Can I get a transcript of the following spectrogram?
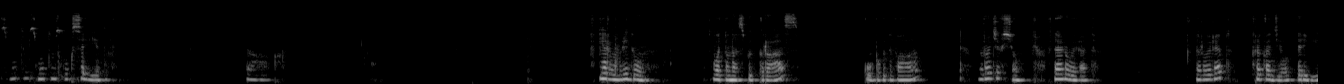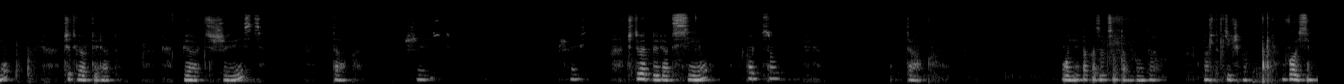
Смотрим, смотрим, сколько советов. Так. В первом ряду вот у нас бык раз, кубок два. Вроде все. Второй ряд. Второй ряд крокодил три. Четвертый ряд 5, 6. Так, 6, 6. Четвертый ряд 7 кольцо. Так. Ой, это, оказывается, вот так было, да. Может, птичка. 8.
